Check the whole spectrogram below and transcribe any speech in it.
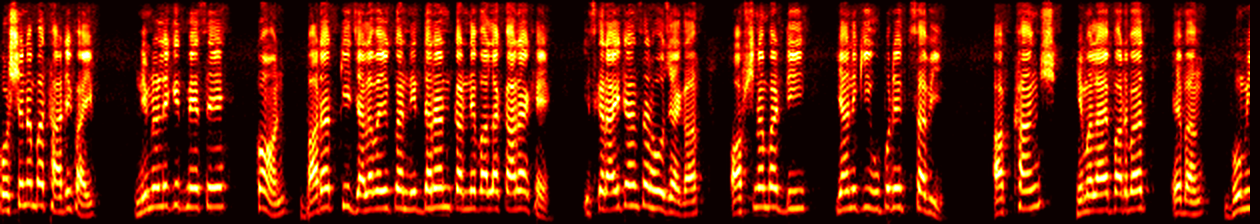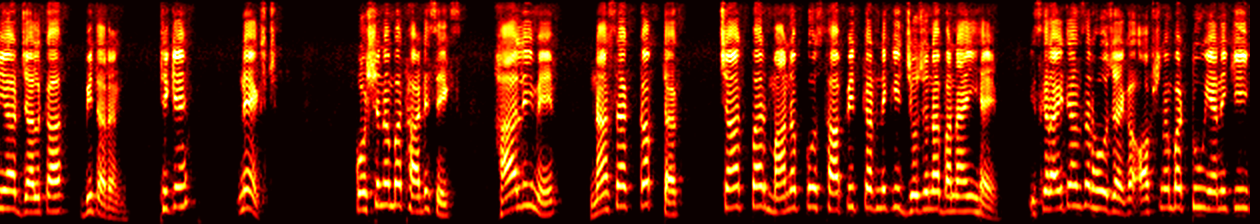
question number thirty five निम्नलिखित में से कौन भारत की जलवायु का निर्धारण करने वाला कारक है? इसका राइट आंसर हो जाएगा ऑप्शन नंबर डी यानी कि उपयुक्त सभी, अक्षांश, हिमालय पर्वत एवं भूमि और जल का वितरण। ठीक है? Next question number thirty six हाल ही में नासा कब तक चाँद पर मानव को स्थापित करने की योजना बनाई है? इसका राइट आंसर हो जाएगा ऑप्शन नंबर टू यानी कि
